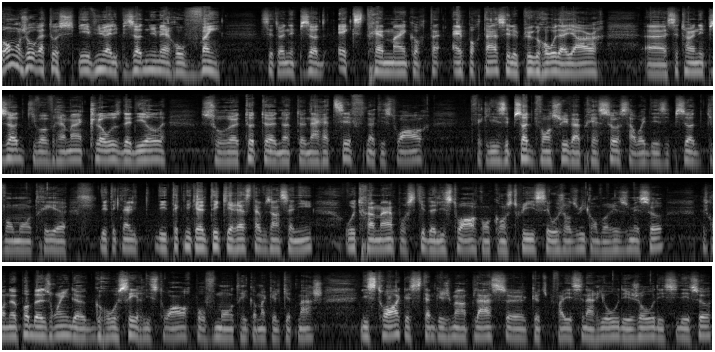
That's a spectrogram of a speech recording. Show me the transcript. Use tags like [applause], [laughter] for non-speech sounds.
Bonjour à tous, bienvenue à l'épisode numéro 20. C'est un épisode extrêmement important, c'est le plus gros d'ailleurs. Euh, c'est un épisode qui va vraiment close the deal sur euh, tout notre narratif, notre histoire. Fait que les épisodes qui vont suivre après ça, ça va être des épisodes qui vont montrer euh, des, des technicalités qui restent à vous enseigner. Autrement, pour ce qui est de l'histoire qu'on construit, c'est aujourd'hui qu'on va résumer ça. Parce qu'on n'a pas besoin de grossir l'histoire pour vous montrer comment que le kit marche. L'histoire, le système que je mets en place, euh, que tu peux faire des scénarios, des jours, des ci, des ça,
